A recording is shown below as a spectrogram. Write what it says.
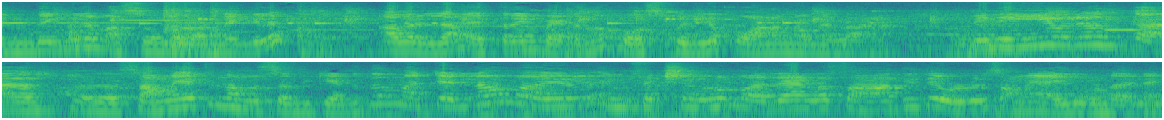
എന്തെങ്കിലും അസുഖങ്ങളുണ്ടെങ്കിൽ അവരെല്ലാം എത്രയും പെട്ടെന്ന് ഹോസ്പിറ്റലിൽ പോകണം എന്നുള്ളതാണ്. പിന്നെ ഈ ഒരു സമയത്ത് നമ്മൾ ശ്രദ്ധിക്കേണ്ടത് മറ്റെല്ലാ ഇൻഫെക്ഷനുകളും വരാനുള്ള സാധ്യതയുള്ളൊരു സമയമായതുകൊണ്ട് തന്നെ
